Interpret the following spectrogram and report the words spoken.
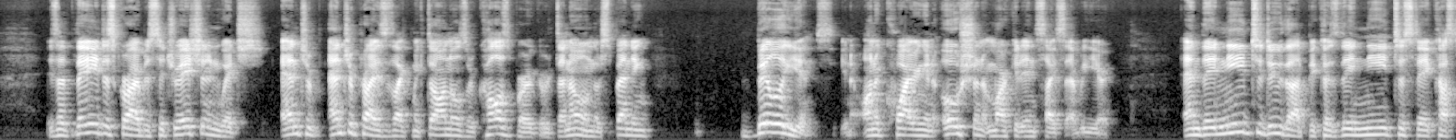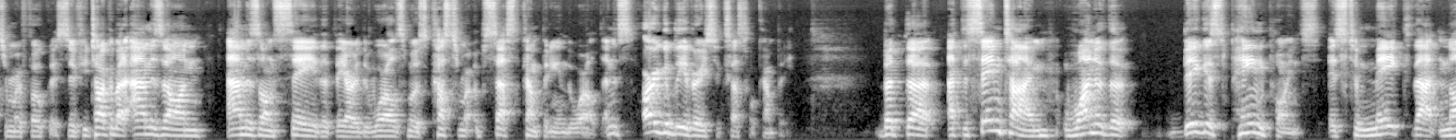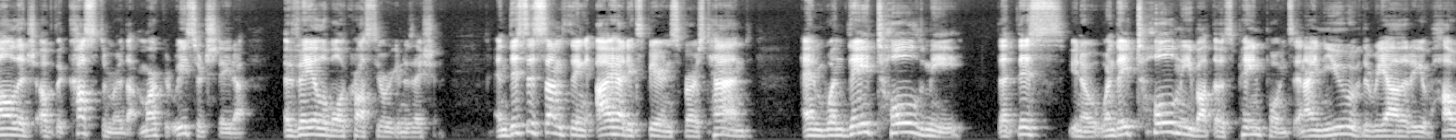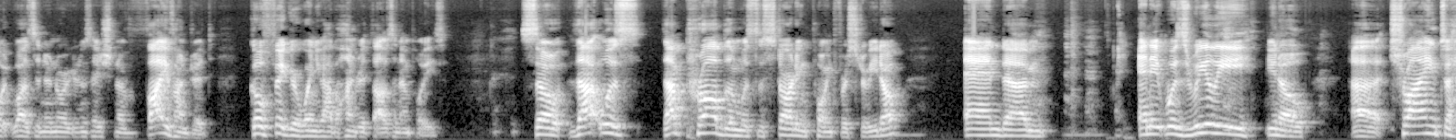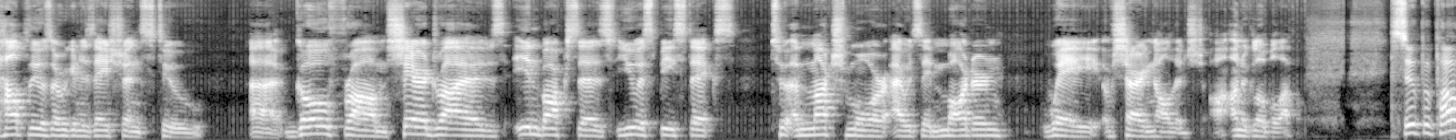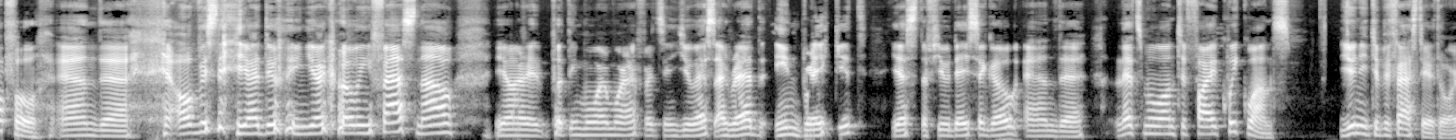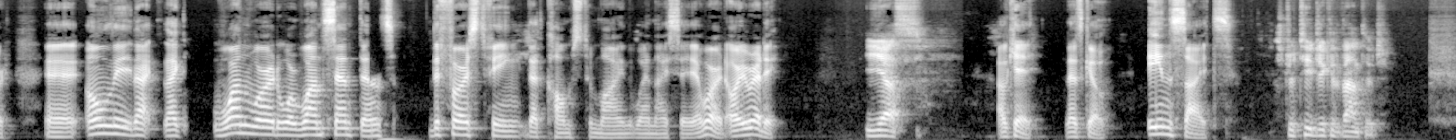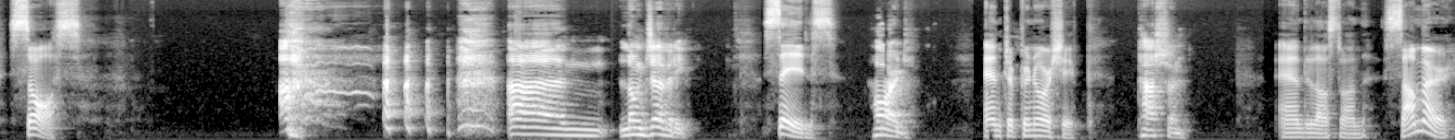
Is that they describe a situation in which enter- enterprises like McDonald's or Carlsberg or Danone are spending billions, you know, on acquiring an ocean of market insights every year. And they need to do that because they need to stay customer focused. So if you talk about Amazon, Amazon say that they are the world's most customer obsessed company in the world. And it's arguably a very successful company. But uh, at the same time, one of the biggest pain points is to make that knowledge of the customer, that market research data, available across the organization. And this is something I had experienced firsthand. And when they told me that this, you know, when they told me about those pain points and I knew of the reality of how it was in an organization of 500, go figure when you have 100,000 employees. So that was, that problem was the starting point for Stravito. And, um, and it was really, you know, uh, trying to help those organizations to uh, go from share drives, inboxes, USB sticks to a much more, I would say, modern way of sharing knowledge on a global level. Super powerful. And uh, obviously you are doing you're growing fast now. You are putting more and more efforts in us i read in Breakit just a few days ago and uh, let's move on to five quick ones you need to be fast here thor uh, only like like one word or one sentence the first thing that comes to mind when i say a word are you ready yes okay let's go Insights. Strategic advantage. Sauce. um, longevity. Sales. Hard. Entrepreneurship. Passion. And the last one, summer.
